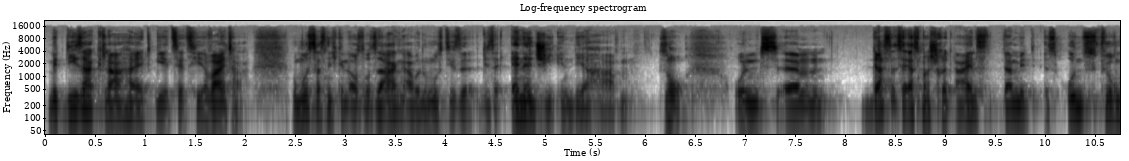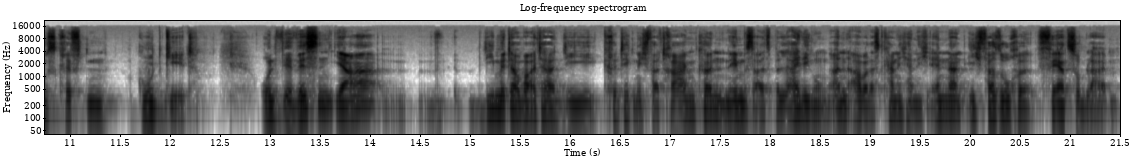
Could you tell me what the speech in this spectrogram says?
mit dieser Klarheit geht es jetzt hier weiter. Du musst das nicht genau so sagen, aber du musst diese, diese Energy in dir haben. So, und ähm, das ist erstmal Schritt eins, damit es uns Führungskräften gut geht. Und wir wissen, ja, die Mitarbeiter, die Kritik nicht vertragen können, nehmen es als Beleidigung an, aber das kann ich ja nicht ändern. Ich versuche fair zu bleiben.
